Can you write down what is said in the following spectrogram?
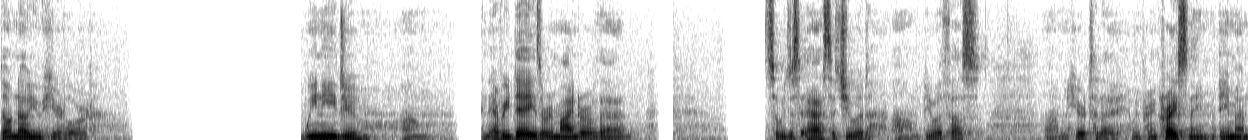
don't know you here, Lord. We need you, um, and every day is a reminder of that. So we just ask that you would um, be with us um, here today. We pray in Christ's name. Amen.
